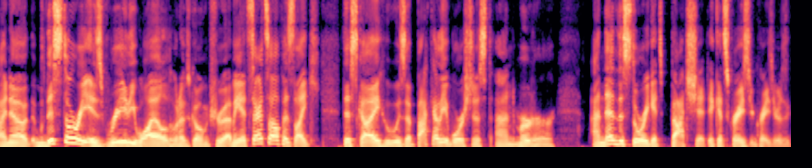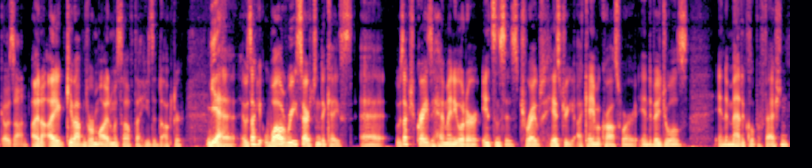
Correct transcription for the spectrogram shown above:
I know. This story is really wild when I was going through it. I mean, it starts off as like this guy who was a back alley abortionist and murderer, and then the story gets batshit. It gets crazier and crazier as it goes on. I, I keep having to remind myself that he's a doctor. Yeah. Uh, it was actually while researching the case, uh, it was actually crazy how many other instances throughout history I came across where individuals in the medical profession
